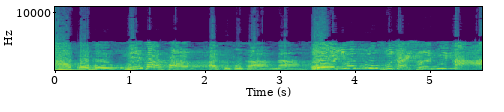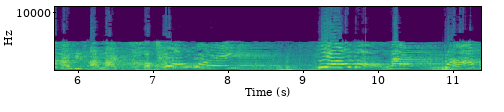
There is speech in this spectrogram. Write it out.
啊，姑父，你看唱还是不唱啊？呃，有姑父在时，你大胆的唱来。聪贵，小动啊，那可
